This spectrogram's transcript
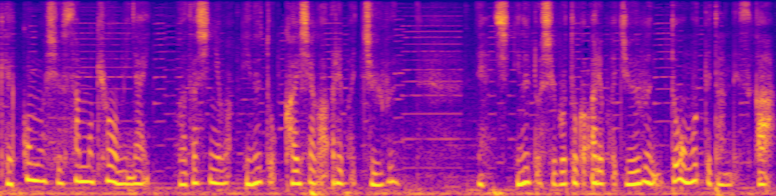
結婚も出産も興味ない。私には犬と会社があれば十分、ね、犬と仕事があれば十分と思ってたんですが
